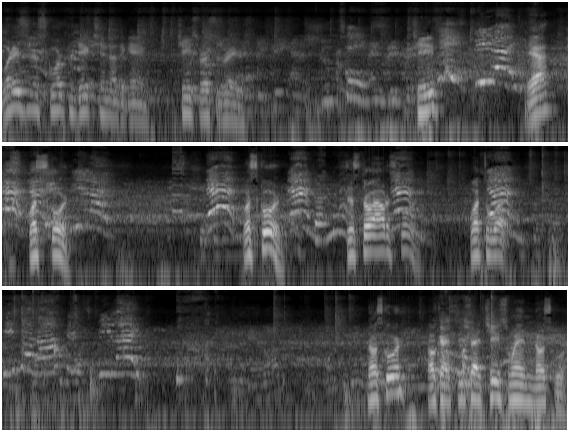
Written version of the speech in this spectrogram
what is your score prediction of the game? Chiefs versus Raiders. Chiefs. Chiefs? Yeah? What's the score? What score? Just throw out a score. What to what? Dad, on offense be like, No score? Okay, she said Chiefs win, no score.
